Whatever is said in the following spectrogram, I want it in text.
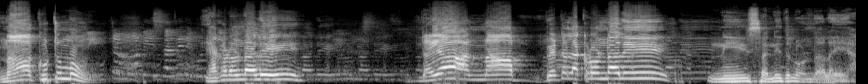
నా కుటుంబం. ఎక్కడ ఉండాలి దయా నా బిడ్డలు ఎక్కడ ఉండాలి నీ సన్నిధిలో ఉండాలయ్యా.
